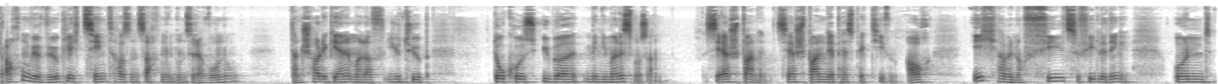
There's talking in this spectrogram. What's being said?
brauchen wir wirklich 10.000 Sachen in unserer Wohnung? Dann schau dir gerne mal auf YouTube Dokus über Minimalismus an. Sehr spannend, sehr spannende Perspektiven. Auch ich habe noch viel zu viele Dinge. Und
